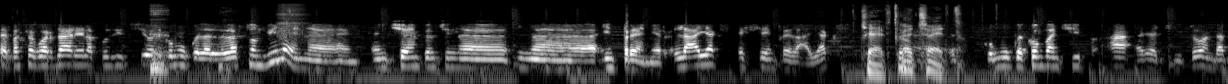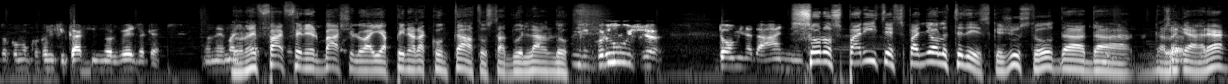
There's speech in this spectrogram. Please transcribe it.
eh, basta guardare la posizione, comunque la, la Villa è in, eh, è in Champions in, eh, in, eh, in Premier, l'Ajax è sempre l'Ajax. Certo. Eh, certo. Comunque con Van Chip ha reagito, è andato comunque a qualificarsi in Norvegia che non è mai Non è stato- fa Fenerbahce, lo hai appena raccontato, sta duellando. Il Bruges domina da anni. Sono sparite spagnole e tedesche, giusto? Da- da- dalla Certo. gara.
